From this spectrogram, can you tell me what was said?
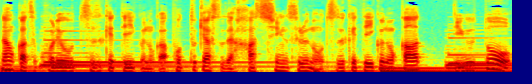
なおかつこれを続けていくのかポッドキャストで発信するのを続けていくのかっていうと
